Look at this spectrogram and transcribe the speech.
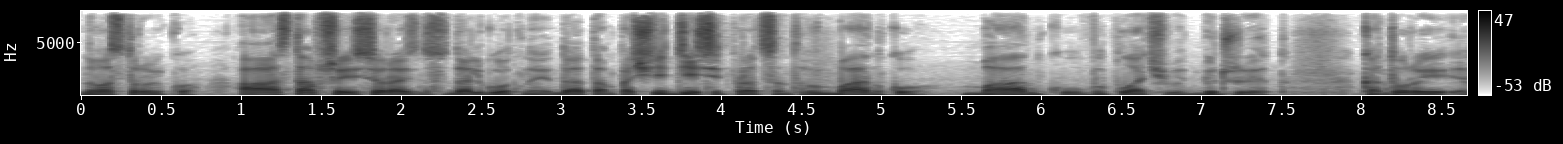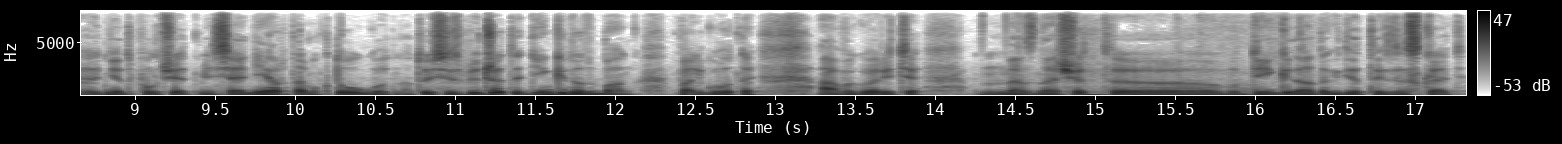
новостройку, а оставшиеся разницу до льготной, да, там почти 10% банку банку выплачивает бюджет который э, недополучает пенсионер, там кто угодно. То есть из бюджета деньги идут в банк по льготной, а вы говорите, значит, э, вот деньги надо где-то изыскать.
